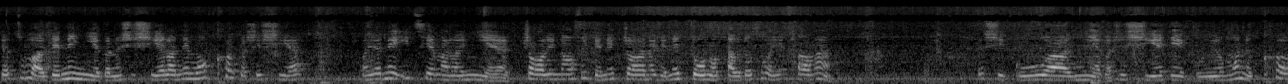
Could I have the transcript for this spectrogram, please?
cho chú lò cho nên nhiều cái nó sẽ xé là nên móc khơi cái sẽ xé bây giờ nên ít xe mà là nhiều cho lên nó sẽ cái nên cho nó cái nên tô nó tàu đó thôi không à cái sự cú nhiều cái sẽ xé thì cú món được khơi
